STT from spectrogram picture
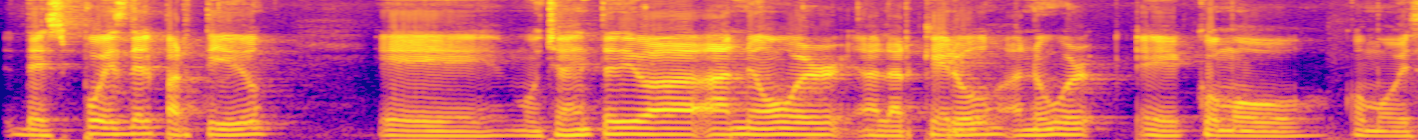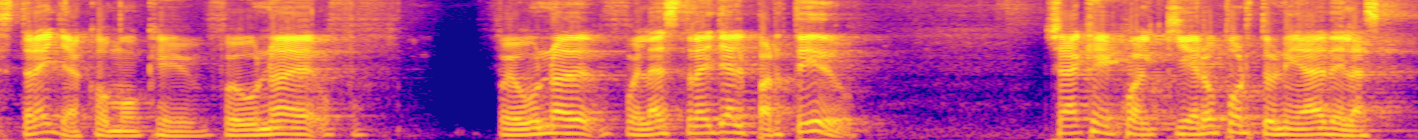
después del partido, eh, mucha gente dio a, a al arquero, a eh, como, como estrella, como que fue, uno fue, uno fue la estrella del partido. O sea que cualquier oportunidad de las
